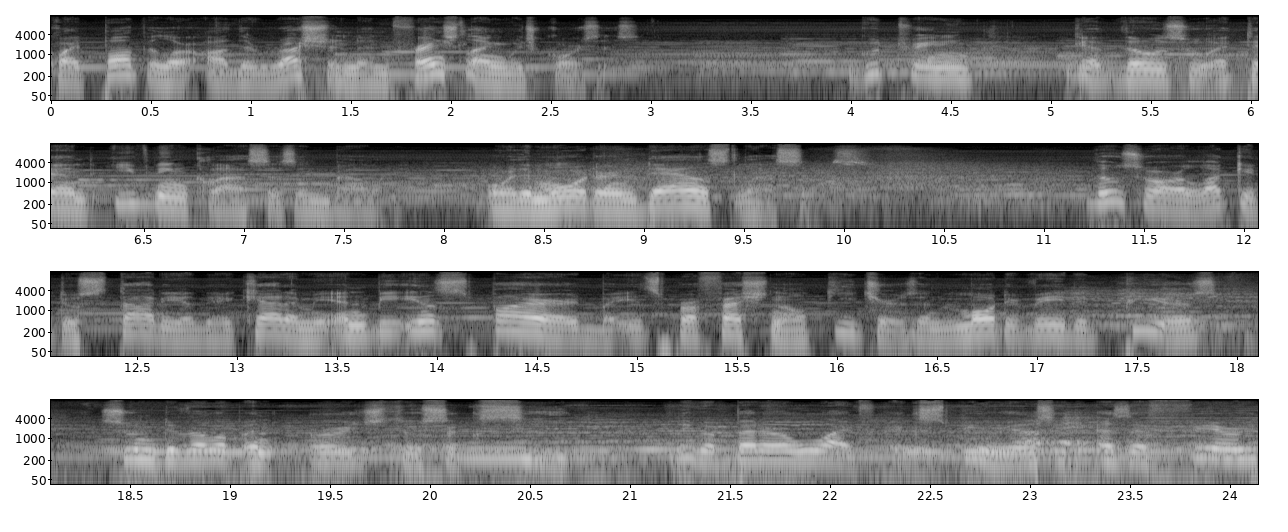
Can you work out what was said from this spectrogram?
Quite popular are the Russian and French language courses. Good training get those who attend evening classes in ballet or the modern dance lessons. Those who are lucky to study at the academy and be inspired by its professional teachers and motivated peers soon develop an urge to succeed, live a better life, experience it as a fairy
